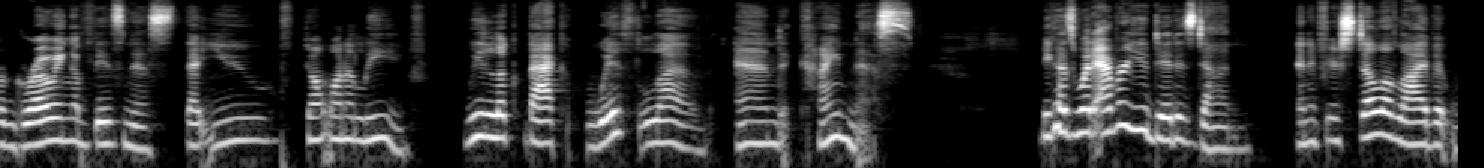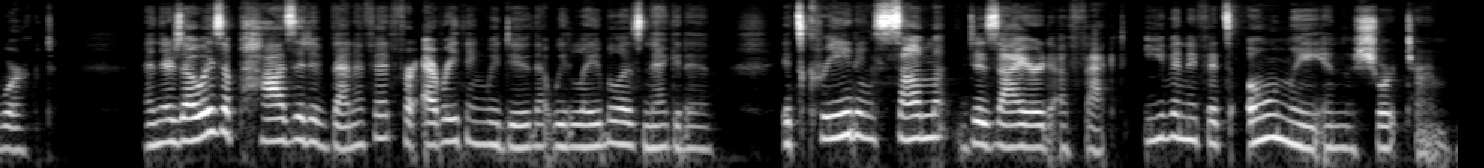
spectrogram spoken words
or growing a business that you don't want to leave. We look back with love and kindness because whatever you did is done. And if you're still alive, it worked. And there's always a positive benefit for everything we do that we label as negative. It's creating some desired effect, even if it's only in the short term.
